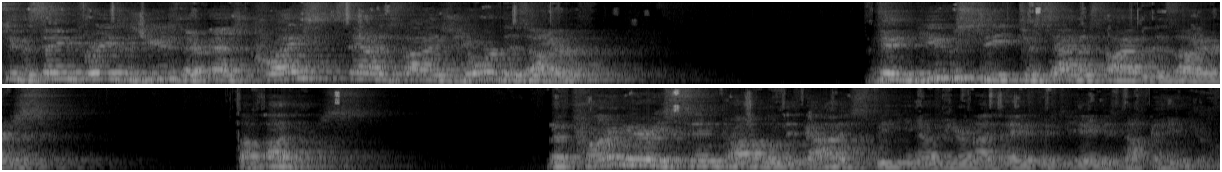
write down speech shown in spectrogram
See, the same phrase is used there. As Christ satisfies your desire, then you seek to satisfy the desires of others. The primary sin problem that God is speaking of here in Isaiah 58 is not behavioral.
